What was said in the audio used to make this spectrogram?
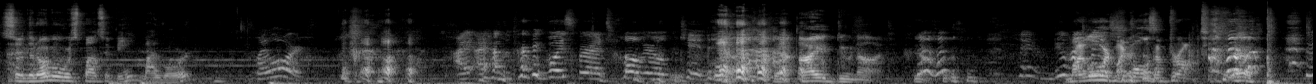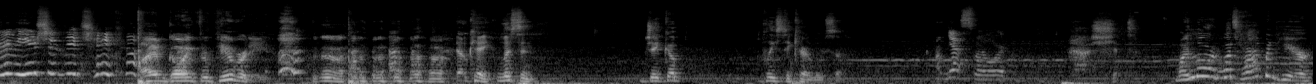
So the normal response would be, "My lord." My lord. I, I have the perfect voice for a 12 year old kid. yeah, I do not. Yeah. Do my, pitch. balls have dropped. Maybe you should be Jacob. I am going through puberty. okay, listen. Jacob, please take care of Lusa. Yes, my lord. Ah, shit. My lord, what's happened here?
